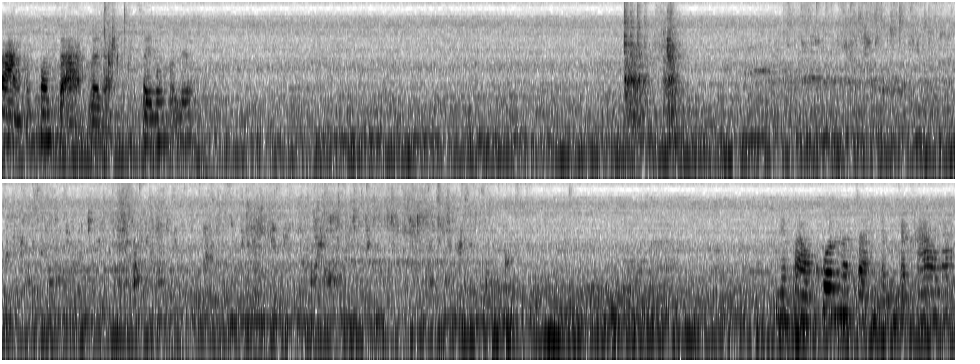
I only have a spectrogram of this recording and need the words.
ล่างทำความสะอาดเลยอะใส่ลงไปเลยเดี๋ยวเปล่าข้นนะจ๊ะเดี๋ยวมันจะเข้าวแล้ว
